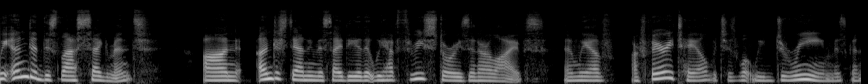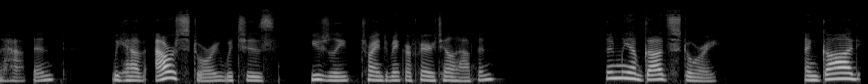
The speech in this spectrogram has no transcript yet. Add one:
we ended this last segment on understanding this idea that we have three stories in our lives. And we have our fairy tale, which is what we dream is going to happen. We have our story, which is usually trying to make our fairy tale happen. Then we have God's story. And God,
